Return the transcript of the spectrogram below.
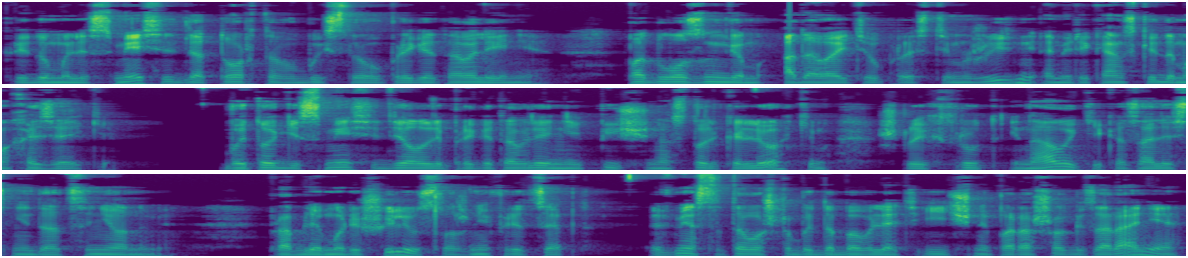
придумали смеси для тортов быстрого приготовления под лозунгом «А давайте упростим жизнь американской домохозяйки». В итоге смеси делали приготовление пищи настолько легким, что их труд и навыки казались недооцененными. Проблему решили, усложнив рецепт. Вместо того, чтобы добавлять яичный порошок заранее,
